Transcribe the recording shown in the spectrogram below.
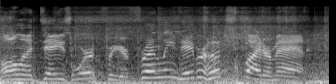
All in a day's work for your friendly neighborhood Spider-Man.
